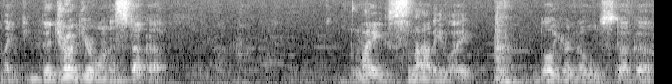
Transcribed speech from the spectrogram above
like the drug you're on is stuck up. Like snotty, like blow your nose stuck up.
